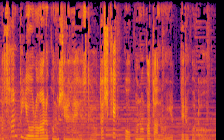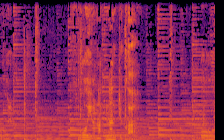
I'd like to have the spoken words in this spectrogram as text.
まあ、賛否両論あるかもしれないですけど、私結構この方の言ってることをごいよな、なんていうか、こ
